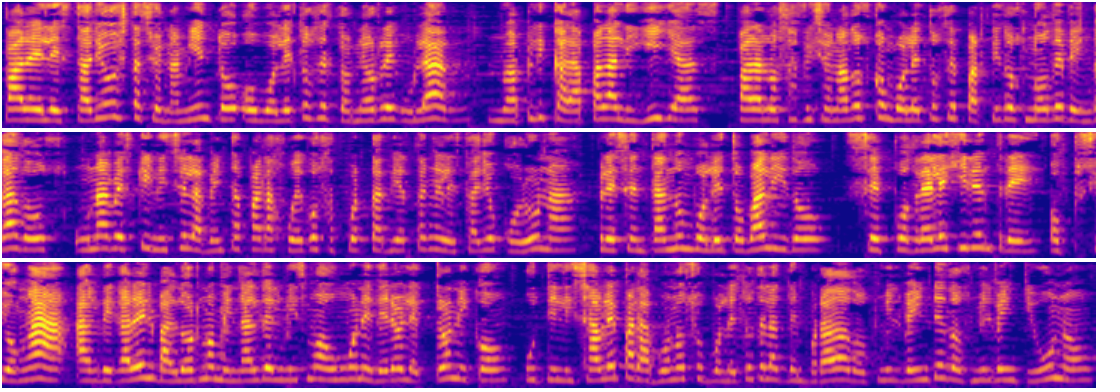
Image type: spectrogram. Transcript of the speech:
Para el estadio estacionamiento o boletos del torneo regular, no aplicará para liguillas. Para los aficionados con boletos de partidos no devengados, una vez que inicie la venta para juegos a puerta abierta en el Estadio Corona, presentando un boleto válido, se podrá elegir entre opción A, agregar el valor nominal del mismo a un monedero electrónico, utilizable para bonos o boletos de la temporada 2020-2021,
